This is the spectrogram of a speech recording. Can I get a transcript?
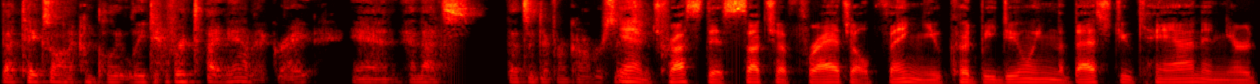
that takes on a completely different dynamic, right? And and that's that's a different conversation. Yeah, and trust is such a fragile thing. You could be doing the best you can and you're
